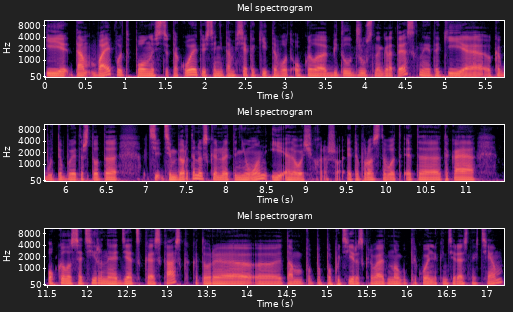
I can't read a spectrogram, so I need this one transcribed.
И там вайп вот полностью такой, то есть они там все какие-то вот около Битлджусно-гротескные такие, как будто бы это что-то Ти- Тим Бертоновское, но это не он, и это очень хорошо. Это просто вот, это такая около сатирная детская сказка, которая э, там по, по- пути раскрывает много прикольных, интересных тем.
